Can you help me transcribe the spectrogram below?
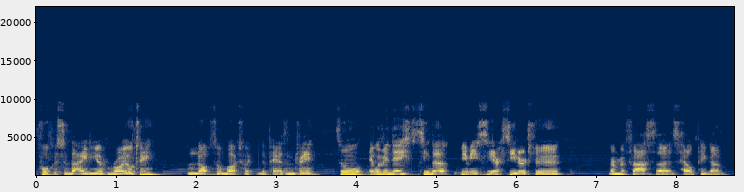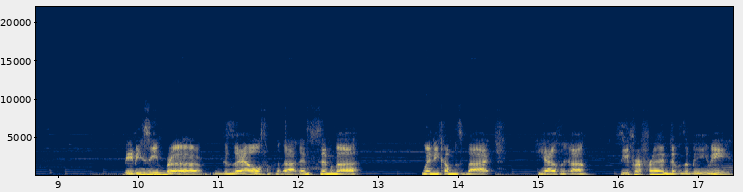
focused on the idea of royalty, not so much like the peasantry. So it would be nice to see that maybe see a scene or two where Mufasa is helping a baby zebra, gazelle, something like that. And Simba, when he comes back, he has like a zebra friend that was a baby.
